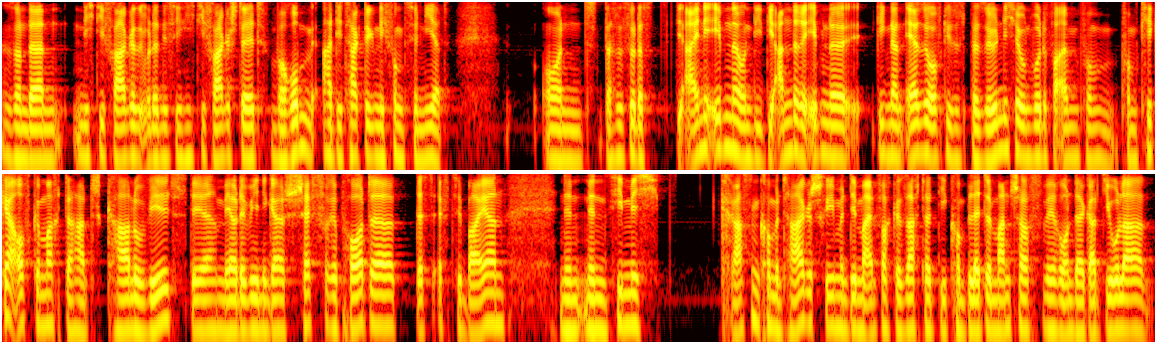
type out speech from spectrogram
sondern nicht die Frage oder sich nicht die Frage stellt, warum hat die Taktik nicht funktioniert. Und das ist so dass die eine Ebene und die, die andere Ebene ging dann eher so auf dieses Persönliche und wurde vor allem vom, vom Kicker aufgemacht. Da hat Carlo Wild, der mehr oder weniger Chefreporter des FC Bayern, einen, einen ziemlich krassen Kommentar geschrieben, in dem er einfach gesagt hat, die komplette Mannschaft wäre unter Guardiola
